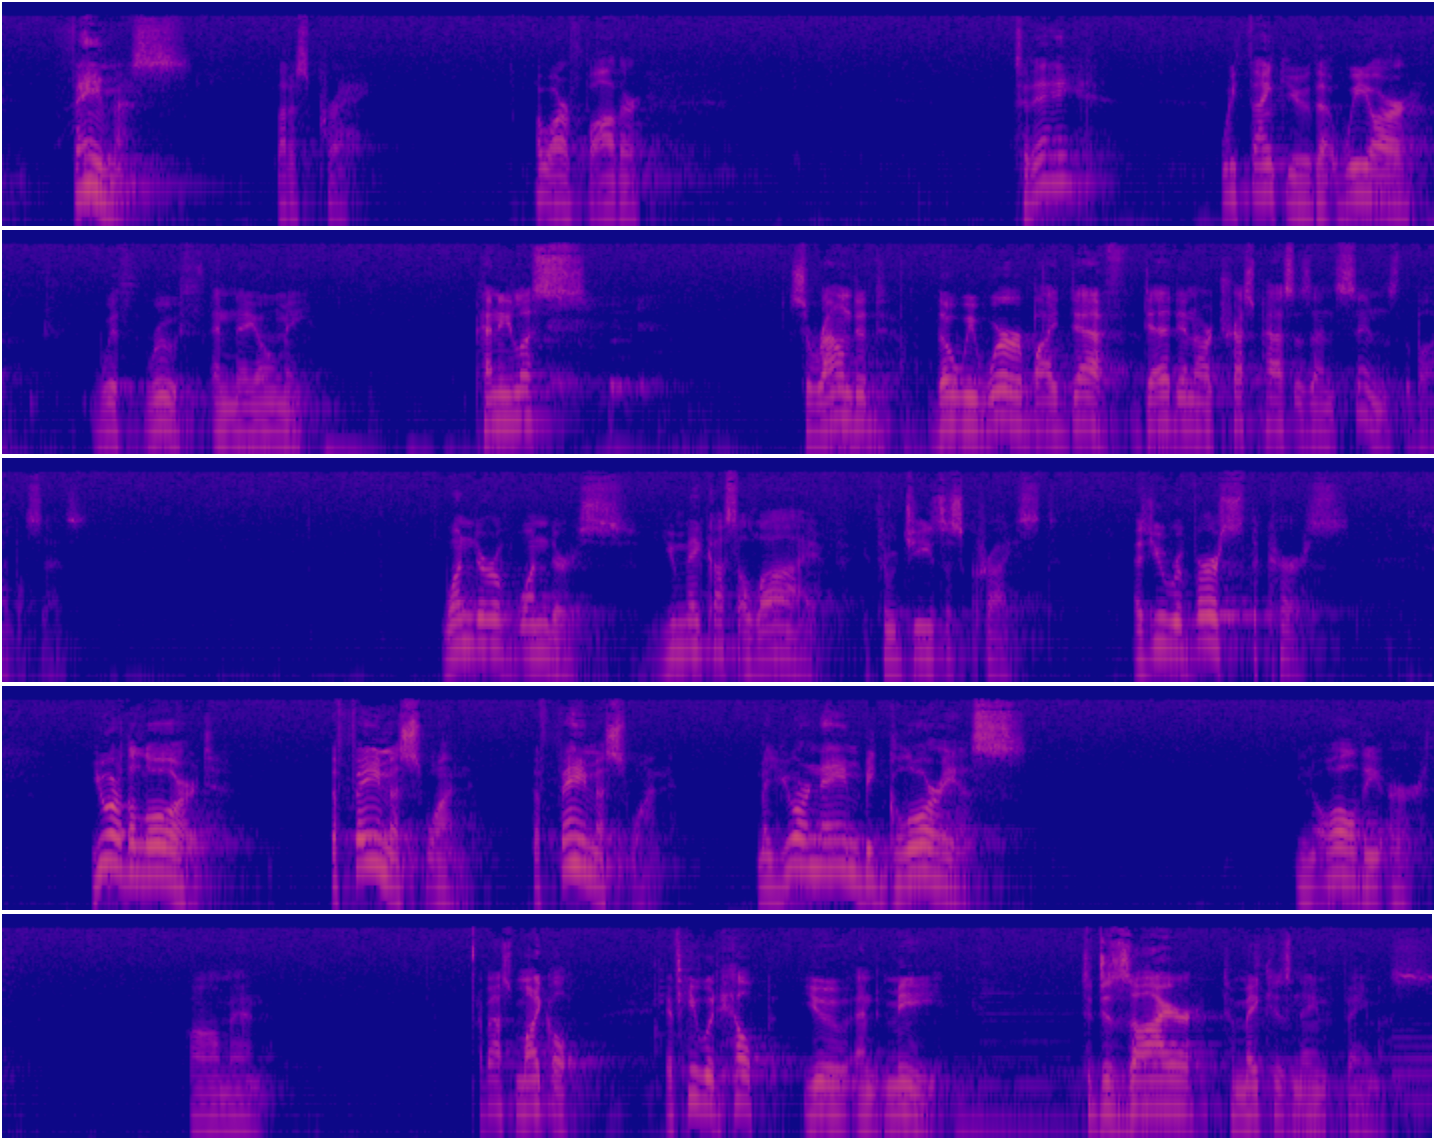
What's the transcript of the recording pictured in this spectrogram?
famous. Let us pray. Oh, our Father, today we thank you that we are with Ruth and Naomi, penniless, surrounded though we were by death, dead in our trespasses and sins, the Bible says. Wonder of wonders, you make us alive through Jesus Christ. As you reverse the curse, you are the Lord, the famous one, the famous one. May your name be glorious in all the earth. Amen. I've asked Michael if he would help you and me to desire to make his name famous.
